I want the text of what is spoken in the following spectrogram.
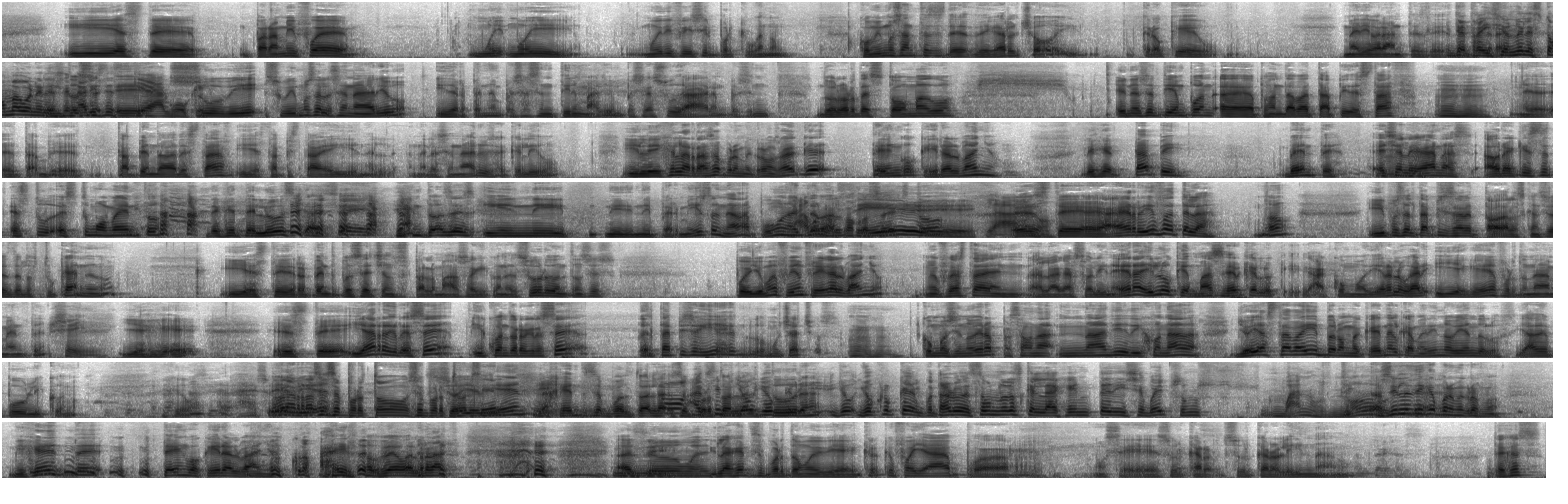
Y este, para mí fue muy, muy, muy difícil porque bueno, comimos antes de, llegar al show y creo que media hora antes de... ¿Te traiciona el estómago en el escenario? Dices, ¿Qué eh, hago? Subí, subimos al escenario y de repente empecé a sentir mal, empecé a sudar, empecé un dolor de estómago. En ese tiempo eh, pues andaba Tapi de staff. Eh, Tapi, andaba de staff y Tapi estaba ahí en el, en el escenario. Y, que le, digo, y le dije a la raza por el micrófono, ¿sabes qué? Tengo que ir al baño. Le dije, Tapi, vente, échale ganas. Ahora aquí es, tu, es tu momento de que te luzcas. Entonces, y ni, ni, permiso, ni nada, pum, ahí te vas bajo sí, Claro. Este, ahí rífatela, ¿no? Y pues el Tapi sabe todas las canciones de los tucanes, ¿no? Y este, de repente pues echan sus palomazos aquí con el zurdo, entonces... Pues yo me fui en friega al baño, me fui hasta a la gasolinera, ahí lo que más cerca, lo que acomodiera el lugar, y llegué afortunadamente. Sí. Llegué, este, y ya regresé, y cuando regresé, el tapi seguía, los muchachos. Como si no hubiera pasado nada. Nadie dijo nada. Yo ya estaba ahí, pero me quedé en el camerino viéndolos, ya de público, ¿no? la raza se portó, se portó bien. La gente se portó a la, se portó a la altura. Yo, yo, creo que al contrario de eso, no es que la gente dice, güey, pues somos humanos, ¿no? así les dije por el micrófono. Mi gente, tengo que ir al baño. Ahí los veo al rato. Así. y la gente se portó muy bien. Creo que fue allá por, no sé, Sur, Sur Carolina. ¿no? ¿Texas?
